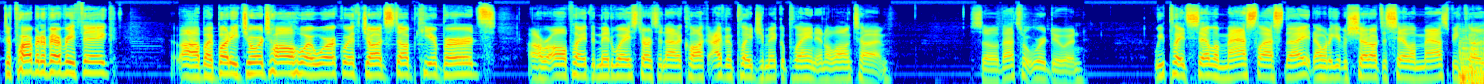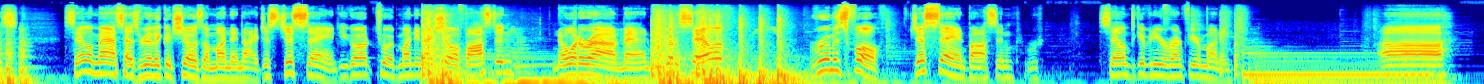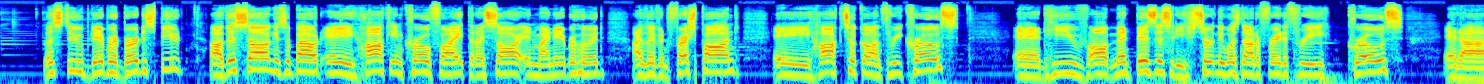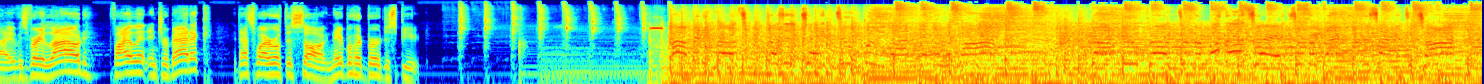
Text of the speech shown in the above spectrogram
Department of Everything. Uh, my buddy George Hall, who I work with, John Stubb, Kier Birds. Uh, we're all playing at the Midway. Starts at 9 o'clock. I haven't played Jamaica Plain in a long time. So that's what we're doing. We played Salem Mass last night. I want to give a shout out to Salem Mass because Salem Mass has really good shows on Monday night. Just just saying. You go out to a Monday night show in Boston, no one around, man. You go to Salem, room is full. Just saying, Boston. Salem's giving you a run for your money. Uh, let's do neighborhood bird dispute. Uh, this song is about a hawk and crow fight that I saw in my neighborhood. I live in Fresh Pond. A hawk took on three crows and he all meant business, and he certainly was not afraid of three crows. And uh, it was very loud, violent, and dramatic. That's why I wrote this song, Neighborhood Bird Dispute. How many does it take to bully neighborhood? Got new the mother's age, so the decided to talk.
